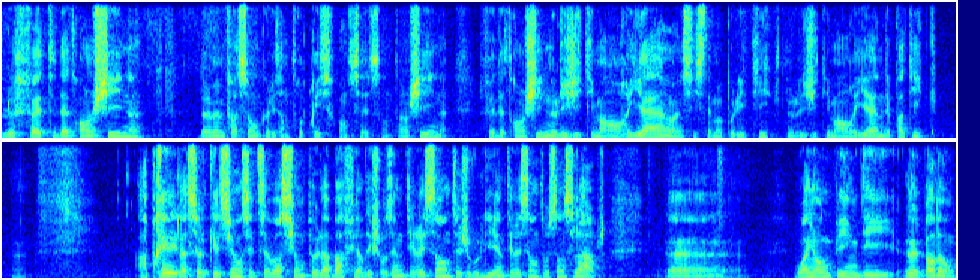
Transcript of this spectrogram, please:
le fait d'être en Chine, de la même façon que les entreprises françaises sont en Chine, le fait d'être en Chine ne légitime en rien un système politique, ne légitime en rien des pratiques. Après, la seule question, c'est de savoir si on peut là-bas faire des choses intéressantes, et je vous le dis, intéressantes au sens large. Euh, Wang Yongping dit, euh, pardon,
